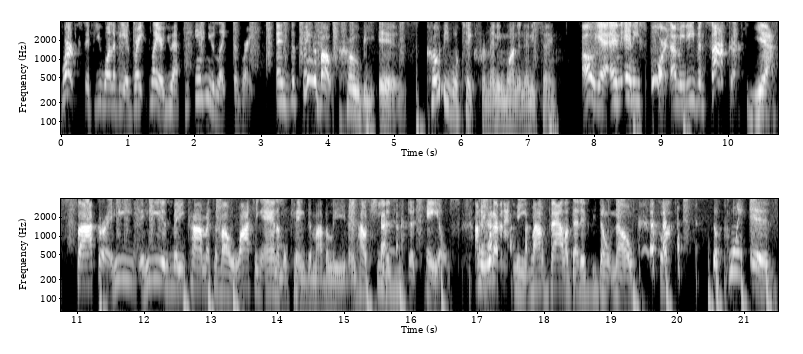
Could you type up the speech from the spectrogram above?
works. If you want to be a great player, you have to emulate the greats. And the thing about Kobe is, Kobe will take from anyone and anything. Oh yeah, and any sport. I mean, even soccer. Yes, soccer. He he has made comments about watching Animal Kingdom, I believe, and how cheetahs use their tails. I mean, whatever that means. How valid that is, we don't know. But the point is,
